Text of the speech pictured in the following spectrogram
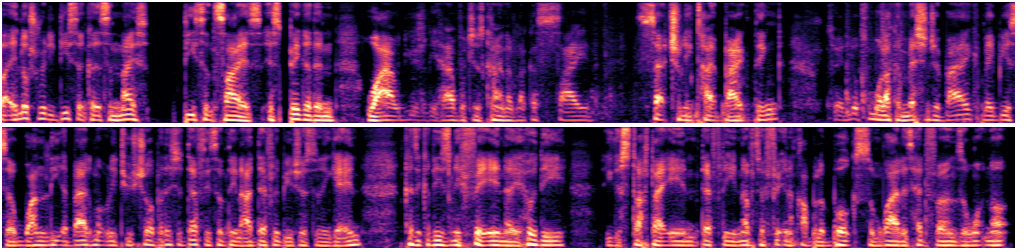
but it looks really decent because it's a nice decent size. It's bigger than what I would usually have, which is kind of like a side satchel type bag thing. So it looks more like a messenger bag. Maybe it's a one liter bag. I'm not really too sure, but this is definitely something I'd definitely be interested in getting because it could easily fit in a hoodie. You can stuff that in, definitely enough to fit in a couple of books, some wireless headphones and whatnot.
